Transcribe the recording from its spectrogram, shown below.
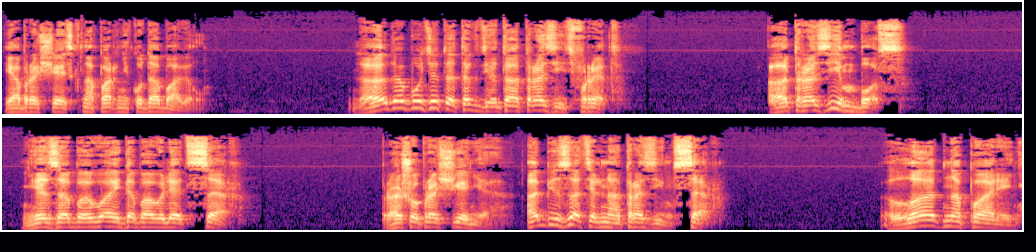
и, обращаясь к напарнику, добавил. «Надо будет это где-то отразить, Фред». «Отразим, босс». «Не забывай добавлять, сэр». «Прошу прощения, обязательно отразим, сэр». «Ладно, парень»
